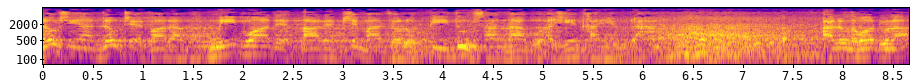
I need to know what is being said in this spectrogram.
လှုပ်ရှင်ကလှုပ်ထက်သွားတာမီးပွားတဲ့သားတဲ့ဖြစ်မှဆိုလို့ပြည်သူဆန္ဒကိုအရင်ခံယူတာအလုံးသဘောတူလား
